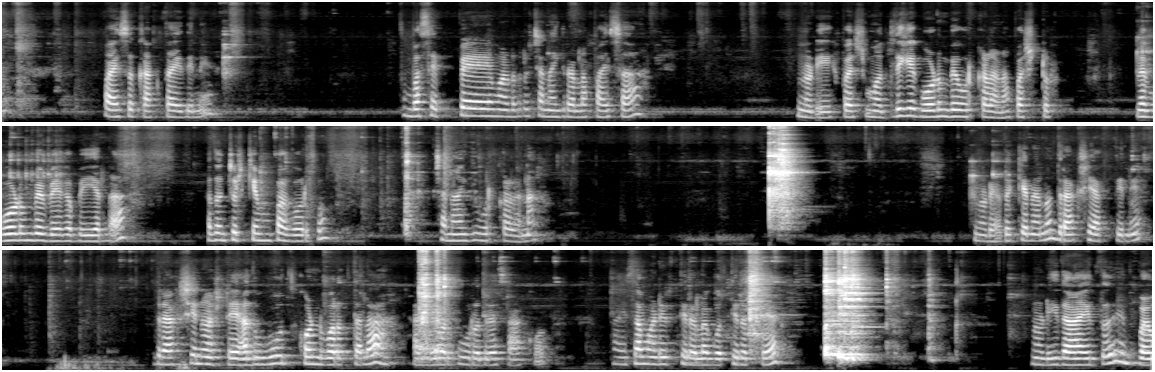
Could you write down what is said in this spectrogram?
ಪಾಯಸಕ್ಕೆ ಹಾಕ್ತಾಯಿದ್ದೀನಿ ತುಂಬ ಸೆಪ್ಪೆ ಮಾಡಿದ್ರು ಚೆನ್ನಾಗಿರಲ್ಲ ಪಾಯಸ. ನೋಡಿ ಫಸ್ಟ್ ಮೊದಲಿಗೆ ಗೋಡಂಬಿ ಹುರ್ಕೊಳ್ಳೋಣ ಫಸ್ಟು ಗೋಡಂಬಿ ಬೇಗ ಬೇಯಲ್ಲ. ಅದೊಂಚೂರು ಕೆಂಪಾಗೋವರೆಗೂ ಚೆನ್ನಾಗಿ ಹುರ್ಕೊಳ್ಳೋಣ. ನೋಡಿ, ಅದಕ್ಕೆ ನಾನು ದ್ರಾಕ್ಷಿ ಹಾಕ್ತೀನಿ. ದ್ರಾಕ್ಷಿನೂ ಅಷ್ಟೇ, ಅದು ಊದ್ಕೊಂಡು ಬರುತ್ತಲ್ಲ, ಅಲ್ಲಿವರೆಗೂ ಹುರಿದ್ರೆ ಸಾಕು. ಪಾಯಸ ಮಾಡಿರ್ತೀರಲ್ಲ, ಗೊತ್ತಿರುತ್ತೆ. ನೋಡಿ, ಇದಾಯಿತು.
